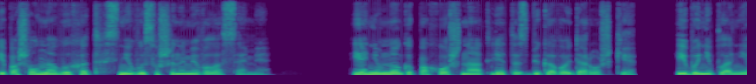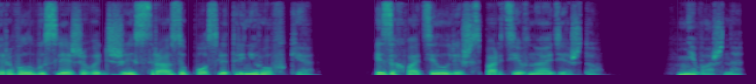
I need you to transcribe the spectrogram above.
и пошел на выход с невысушенными волосами. Я немного похож на атлета с беговой дорожки, ибо не планировал выслеживать Джи сразу после тренировки и захватил лишь спортивную одежду. Неважно.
